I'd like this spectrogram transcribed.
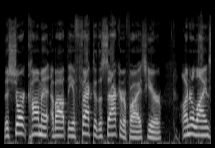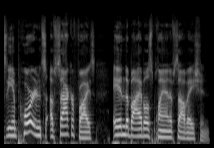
The short comment about the effect of the sacrifice here underlines the importance of sacrifice in the Bible's plan of salvation.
